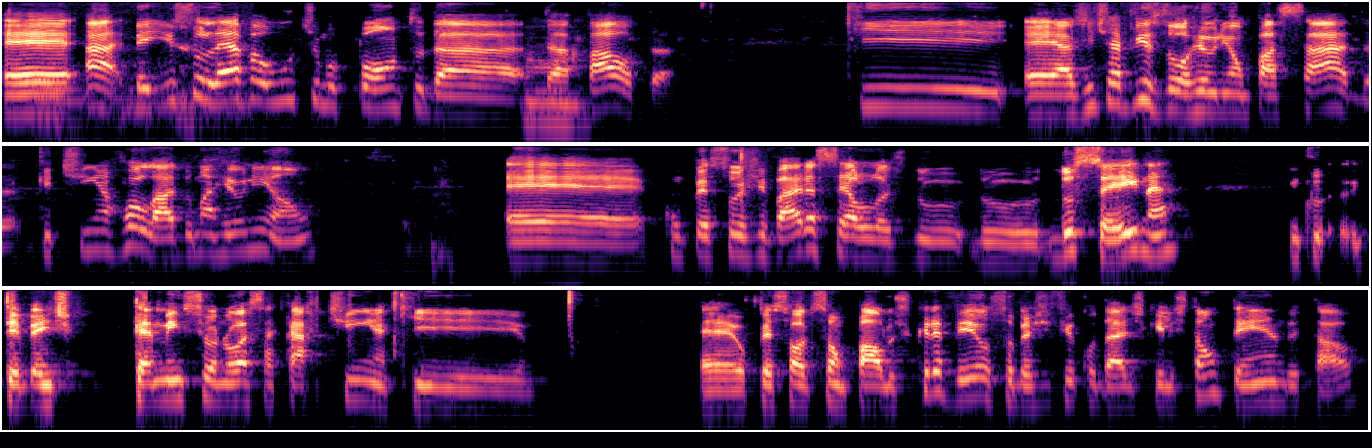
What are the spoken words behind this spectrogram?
É, ah, bem, isso leva ao último ponto da, da Ah. pauta, que é, a gente avisou reunião passada que tinha rolado uma reunião é, com pessoas de várias células do, do, do SEI, né? Inclu- Teve, a gente até mencionou essa cartinha que é, o pessoal de São Paulo escreveu sobre as dificuldades que eles estão tendo e tal.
